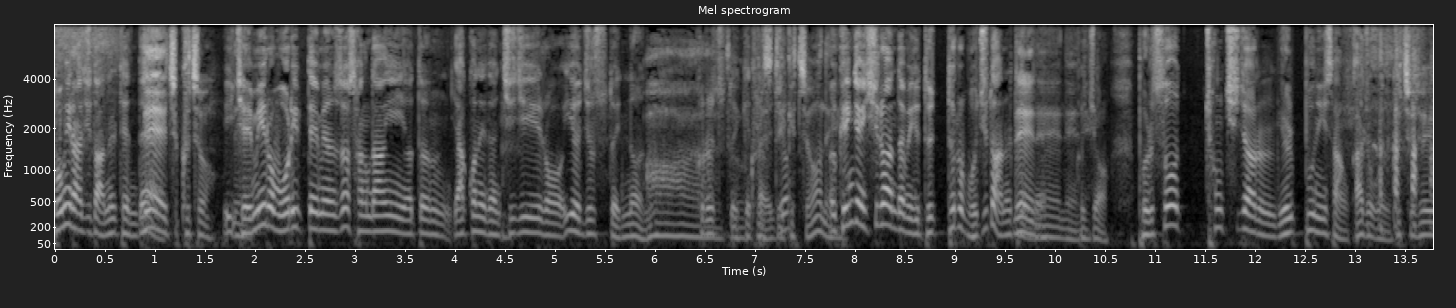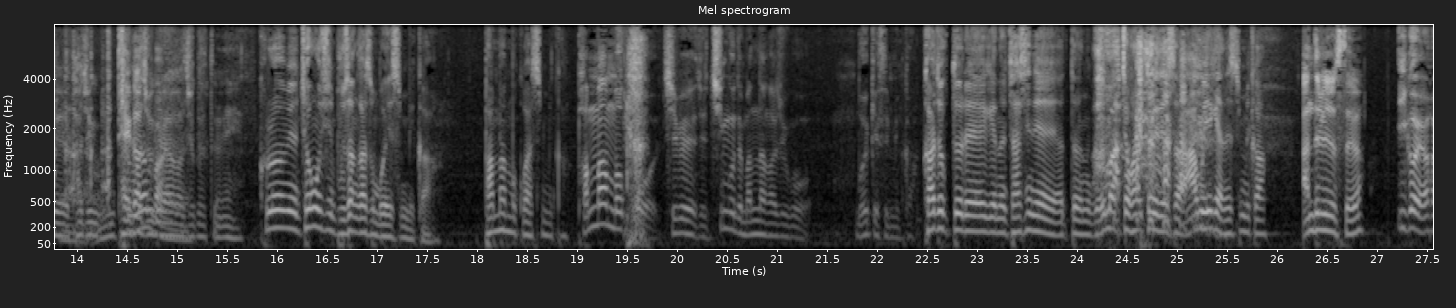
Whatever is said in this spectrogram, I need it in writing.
동일하지도 않을 텐데. 네, 저- 그쵸. 이 네. 재미로 몰입되면서 상당히 어떤 야권에 대한 지지로 이어질 수도 있는 아, 그럴 수도 또 있겠다. 그럴 수도? 있겠죠. 네. 어, 굉장히 싫어한다면 이거 드- 들어보지도 않을 네, 텐데. 네, 네, 그죠? 벌써 청취자를 10분 이상 가족을. 그쵸. 저희 가족 대가족이라. 가지고 또 네. 그러면 정우 씨는 부산 가서 뭐 했습니까? 밥만 먹고 왔습니까? 밥만 먹고 집에 이제 친구들 만나 가지고 뭐 했겠습니까? 가족들에게는 자신의 어떤 그 음악적 활동에 대해서 아무 얘기 안 했습니까? 안 들려줬어요? 이거요?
